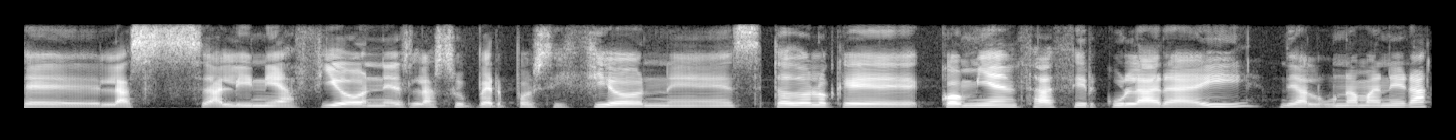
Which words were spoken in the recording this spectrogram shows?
eh, las alineaciones, las superposiciones, todo lo que comienza a circular ahí, de alguna manera,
